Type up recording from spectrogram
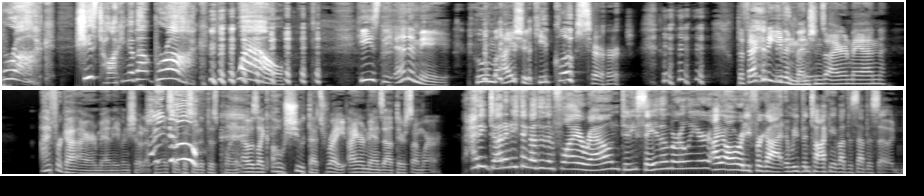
Brock. She's talking about Brock. Wow. He's the enemy whom I should keep closer. the fact that he even mentions Iron Man, I forgot Iron Man even showed up in I this know! episode at this point. I was like, oh shoot, that's right. Iron Man's out there somewhere. Had he done anything other than fly around? Did he save him earlier? I already forgot, and we've been talking about this episode.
